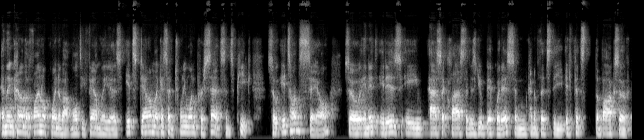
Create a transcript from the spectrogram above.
And then kind of the final point about multifamily is it's down, like I said, 21% since peak. So it's on sale. So, and it, it is a asset class that is ubiquitous and kind of fits the, it fits the box of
